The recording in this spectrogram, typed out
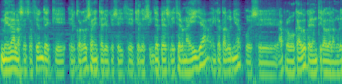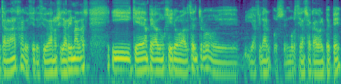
me da la sensación de que el cordón sanitario que se dice que los indepes le hicieron a ella en Cataluña, pues eh, ha provocado que hayan tirado de la muleta naranja, es decir, de Ciudadanos y de Arrimadas, y que han pegado un giro al centro eh, y al final, pues en Murcia han sacado al PP,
